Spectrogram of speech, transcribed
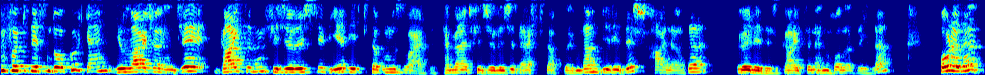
Tıp fakültesinde okurken yıllarca önce Guyton'ın Fizyolojisi diye bir kitabımız vardı. Temel fizyoloji ders kitaplarından biridir. Hala da öyledir Guyton and Hall adıyla. Orada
